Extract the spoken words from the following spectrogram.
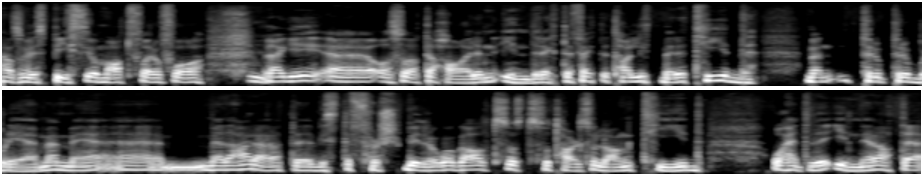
Altså Vi spiser jo mat for å få mm. energi, eh, også at det har en indirekte effekt. Det tar litt mer tid. Men pro problemet med, eh, med, det her er at det, hvis det først begynner å gå galt, så, så, tar det så lang tid å hente det inn igjen at det,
